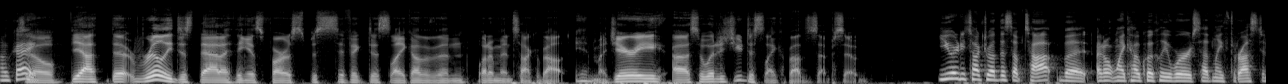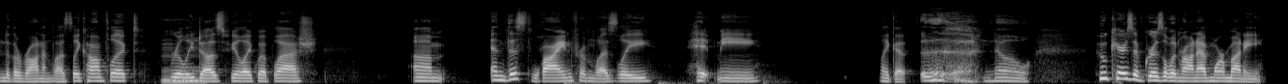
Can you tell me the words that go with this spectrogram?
okay. So yeah, the, really just that I think as far as specific dislike, other than what I'm going to talk about in my Jerry. Uh, so what did you dislike about this episode? You already talked about this up top, but I don't like how quickly we're suddenly thrust into the Ron and Leslie conflict. Really does feel like whiplash. Um, and this line from Leslie hit me like a ugh, no. Who cares if Gryzzl and Ron have more money?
